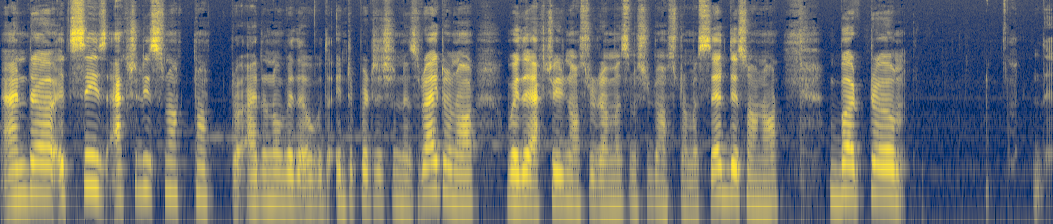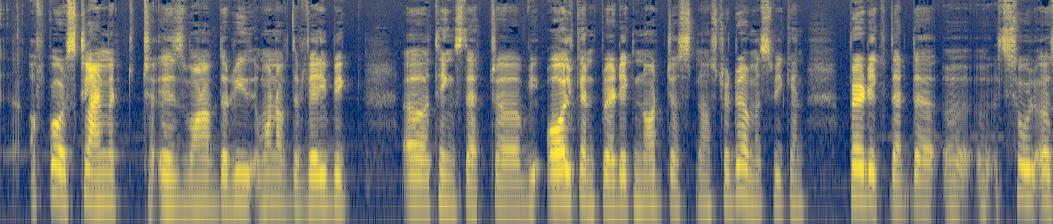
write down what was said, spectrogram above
and uh, it says actually it's not not I don't know whether, whether the interpretation is right or not, whether actually Nostradamus, Mr. Nostradamus said this or not, but. Um, of course, climate is one of the re- one of the very big uh, things that uh, we all can predict, not just Nostradamus. We can predict that the uh, uh solar uh,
